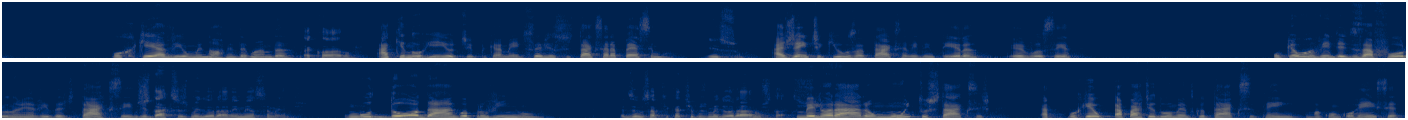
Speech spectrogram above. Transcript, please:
porque havia uma enorme demanda. É claro, Aqui no Rio, tipicamente, o serviço de táxi era péssimo. isso. A gente que usa táxi a vida inteira, eu e você, o que eu ouvi de desaforo na minha vida de táxi Os de- táxis melhoraram imensamente. mudou da água para o vinho. Quer dizer, os aplicativos melhoraram os táxis. Melhoraram muitos táxis. A- Porque a partir do momento que o táxi tem uma concorrência,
